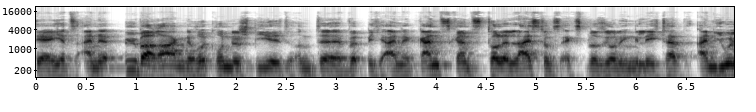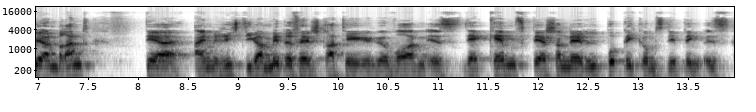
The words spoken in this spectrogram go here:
der jetzt eine überragende Rückrunde spielt und äh, wirklich eine ganz, ganz tolle Leistungsexplosion hingelegt hat. Ein Julian Brandt, der ein richtiger Mittelfeldstratege geworden ist, der kämpft, der schon der Publikumsliebling ist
